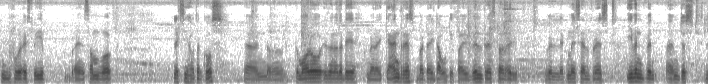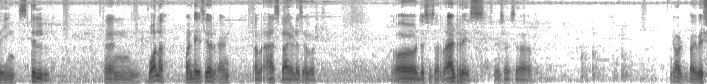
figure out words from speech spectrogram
before I sleep, uh, some work let's see how that goes. And uh, tomorrow is another day where i can rest but i doubt if i will rest or i will let myself rest even when i'm just laying still. And voila monday is here and i'm as tired as ever. God this is a rat race. This is a god i wish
